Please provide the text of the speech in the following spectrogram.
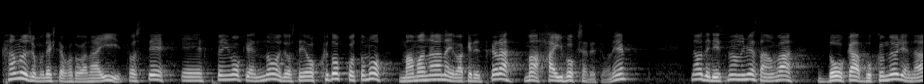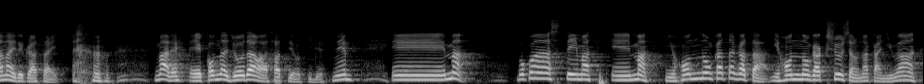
彼女もできたことがない、そして、えー、スペイン語圏の女性を口説くこともままならないわけですから、まあ、敗北者ですよね。なので、リスナーの皆さんは、どうか僕のようにはならないでください。まあね、えー、こんな冗談はさておきですね。え、まあ、僕は知っています。えー、まあ、日本の方々、日本の学習者の中には、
